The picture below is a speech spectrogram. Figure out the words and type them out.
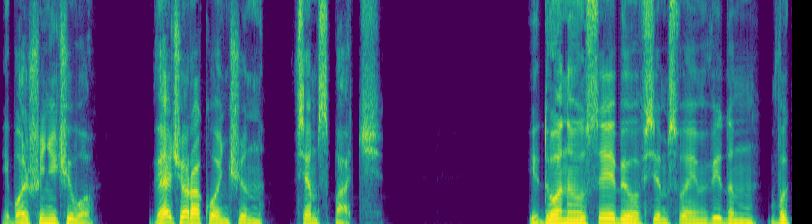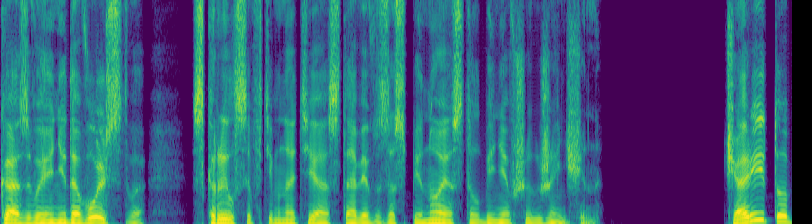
и больше ничего. Вечер окончен, всем спать. И Дон Эусебио всем своим видом, выказывая недовольство, скрылся в темноте, оставив за спиной остолбеневших женщин. Чарито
